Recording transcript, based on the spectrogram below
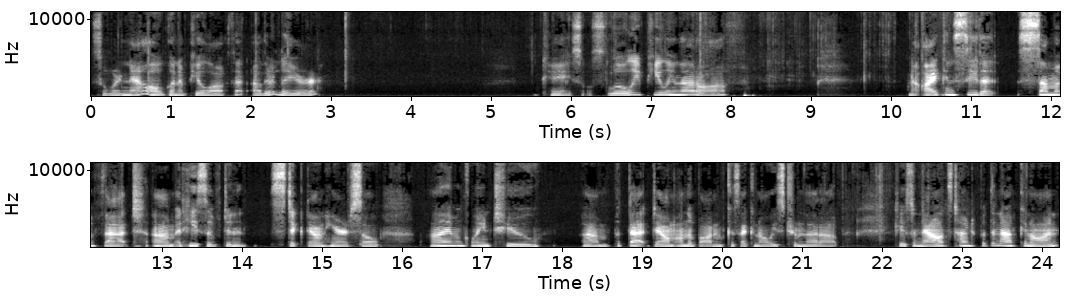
So we're now going to peel off that other layer. Okay, so slowly peeling that off. Now I can see that some of that um, adhesive didn't stick down here, so I'm going to um, put that down on the bottom because I can always trim that up. Okay, so now it's time to put the napkin on.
